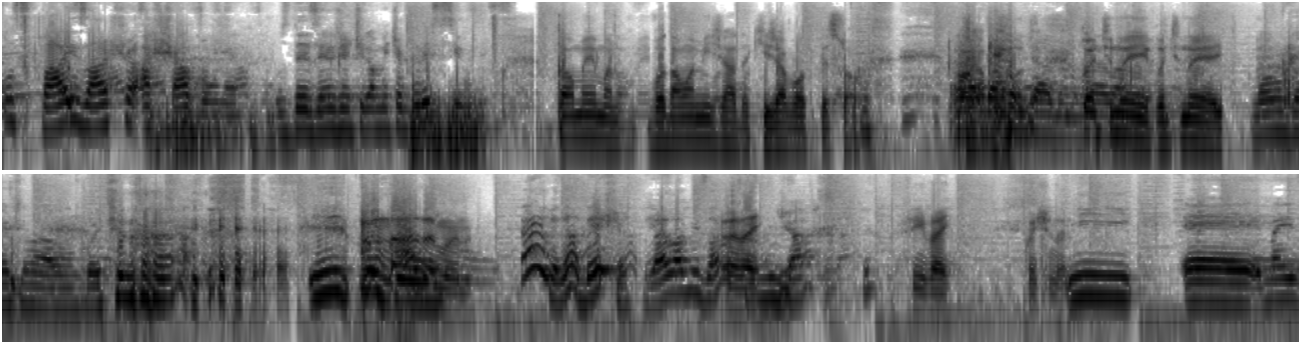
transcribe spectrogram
os pais acha, achavam, né? Os desenhos de antigamente agressivos. Calma aí, mano. Vou dar uma mijada aqui, já volto, pessoal. É, dá mano, vai Continue aí, continue aí. Vamos continuar, vamos continuar. E, Do tipo, nada, mano. É, verdade, deixa. Vai lá avisar Vai, já. Sim, vai. Continua. E é, mas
